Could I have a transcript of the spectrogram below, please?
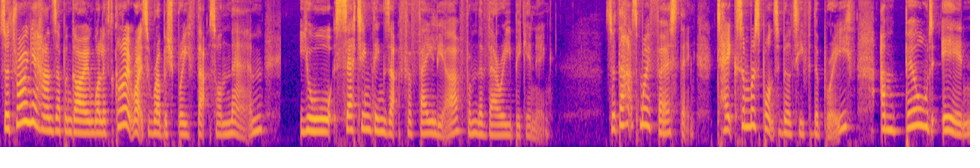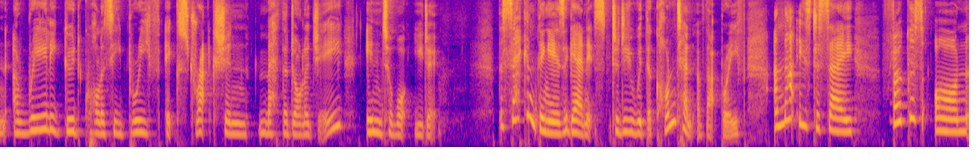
So, throwing your hands up and going, well, if the client writes a rubbish brief, that's on them, you're setting things up for failure from the very beginning. So, that's my first thing. Take some responsibility for the brief and build in a really good quality brief extraction methodology into what you do. The second thing is, again, it's to do with the content of that brief, and that is to say, focus on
